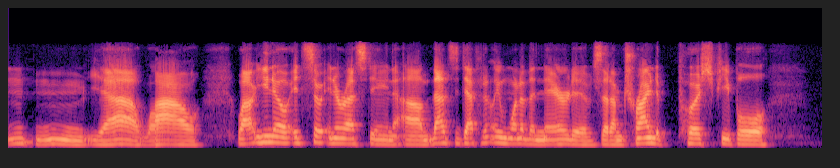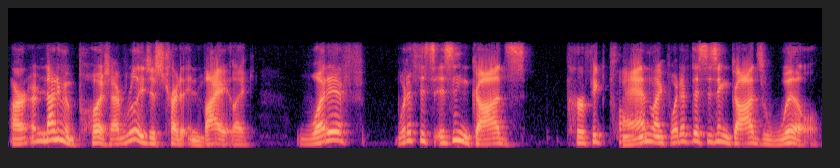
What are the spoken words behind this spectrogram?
Mm-hmm. Yeah. Wow. Wow. You know, it's so interesting. Um, that's definitely one of the narratives that I'm trying to push people, or not even push. I really just try to invite. Like, what if, what if this isn't God's perfect plan? Like, what if this isn't God's will?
